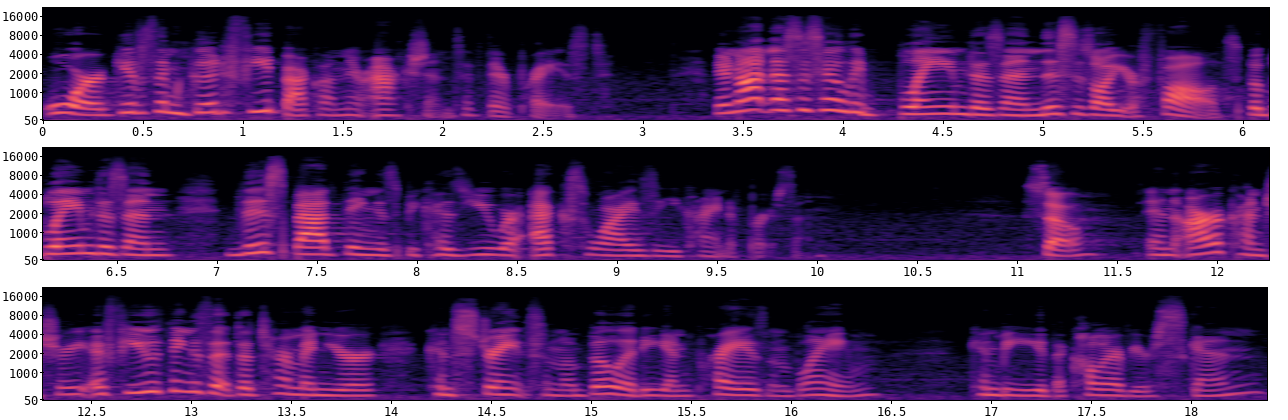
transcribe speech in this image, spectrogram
or gives them good feedback on their actions if they're praised. They're not necessarily blamed as in this is all your fault, but blamed as in this bad thing is because you were XYZ kind of person. So, in our country, a few things that determine your constraints and mobility and praise and blame can be the color of your skin,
